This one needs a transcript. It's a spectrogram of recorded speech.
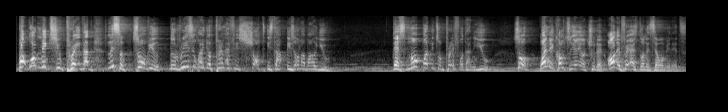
But what makes you pray that? Listen, some of you, the reason why your prayer life is short is that it's all about you. There's nobody to pray for than you. So when it comes to your children, all the prayer is done in seven minutes.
